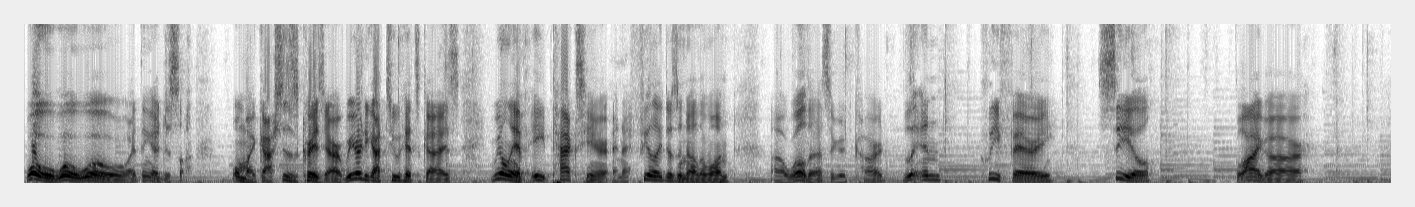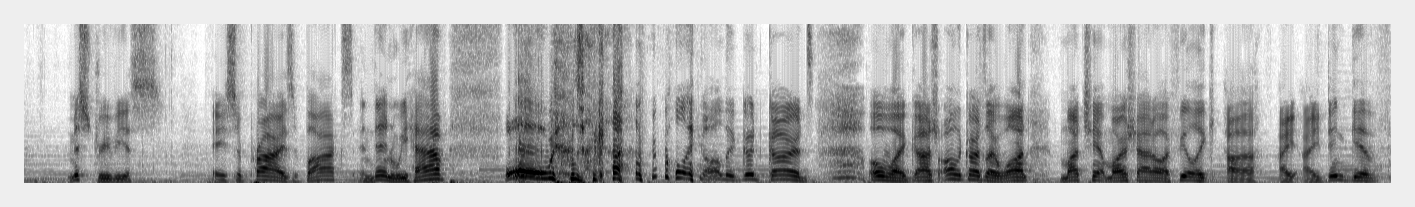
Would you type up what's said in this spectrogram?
Whoa, whoa, whoa! I think I just saw. Oh my gosh, this is crazy. All right, we already got two hits, guys. We only have eight packs here, and I feel like there's another one. Uh, Welder, that's a good card. Litten, Clefairy, Seel, Gligar, Misdreavus, a surprise box, and then we have Oh, we're pulling all the good cards. Oh my gosh, all the cards I want. Machamp Marshadow, I feel like uh, I, I didn't give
